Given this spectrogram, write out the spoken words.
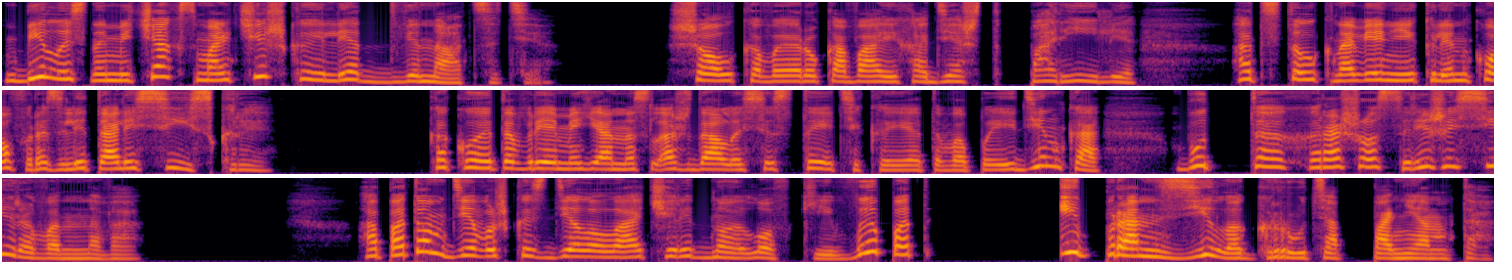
билась на мечах с мальчишкой лет двенадцати. Шелковые рукава их одежд парили, от столкновений клинков разлетались искры. Какое-то время я наслаждалась эстетикой этого поединка, будто хорошо срежиссированного. А потом девушка сделала очередной ловкий выпад и пронзила грудь оппонента.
